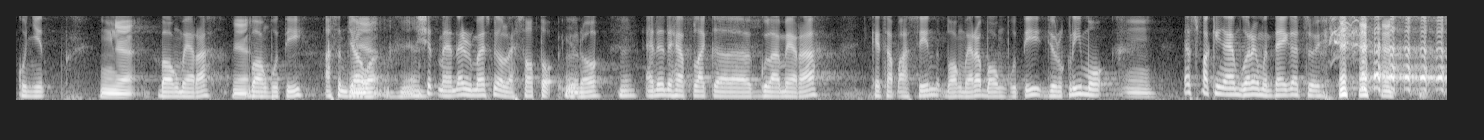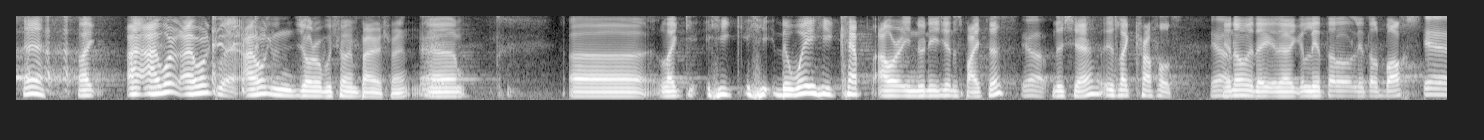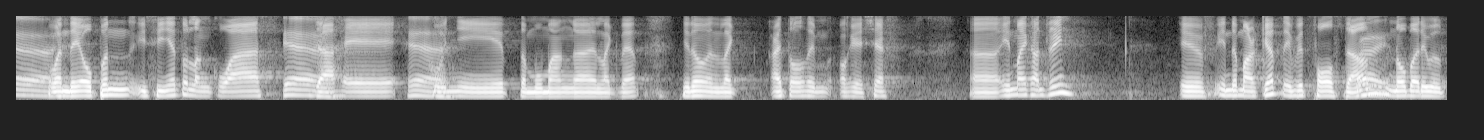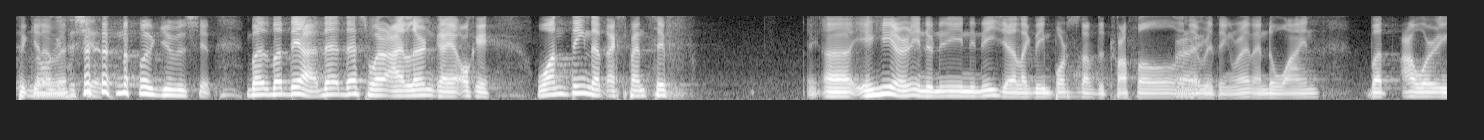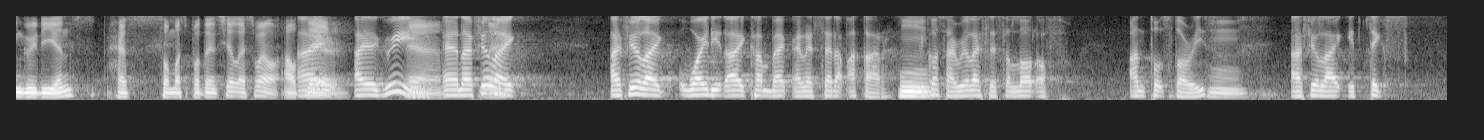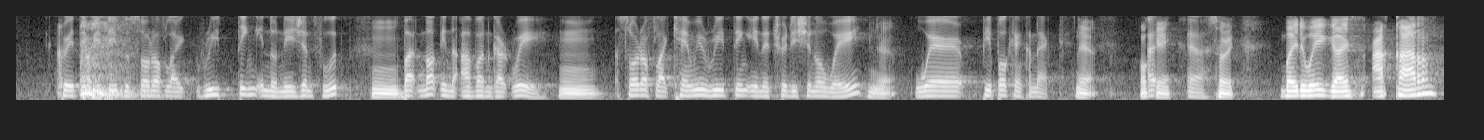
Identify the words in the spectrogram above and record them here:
kunyit, Yeah. bawang merah, Yeah. bawang putih, asam jawa. Yeah, yeah. Shit man, that reminds me of like soto, you know. And then they have like a gula merah, kecap asin, bawang merah, bawang putih, jeruk limau. Hmm. That's fucking ayam goreng mentega, cuy. yeah, like I, I work, I work, I work in Joël Robuchon in Paris, right? Right. Um, uh, like he, he the way he kept our Indonesian spices, Yeah. the chef is like truffles. Yeah. You know, they like little little box. Yeah. When they open, isinya tuh lengkuas, Yeah. jahe, Yeah. kunyit, temu mangga, and like that. You know, and like I told him, okay, chef, uh, in my country, if in the market, if it falls down, Right. nobody will pick No it up. gives a shit. no one gives a shit. But but yeah, that, that's where I learned kayak okay, one thing that expensive uh, here in Indone- Indonesia, like the import stuff, the truffle and Right. everything, right, and the wine. But our ingredients has so much potential as well out I, there. I agree. Yeah. And I feel Yeah. like I feel like why did I come back and I set up Akar? Hmm. Because I realized there's a lot of untold stories. Mm. I feel like it takes creativity to sort of like rethink Indonesian food, Mm. but not in the avant-garde way. Mm. Sort of like can we rethink in a traditional way Yeah. where people can connect? Yeah. Okay. yeah. Sorry. By the way, guys, Akar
